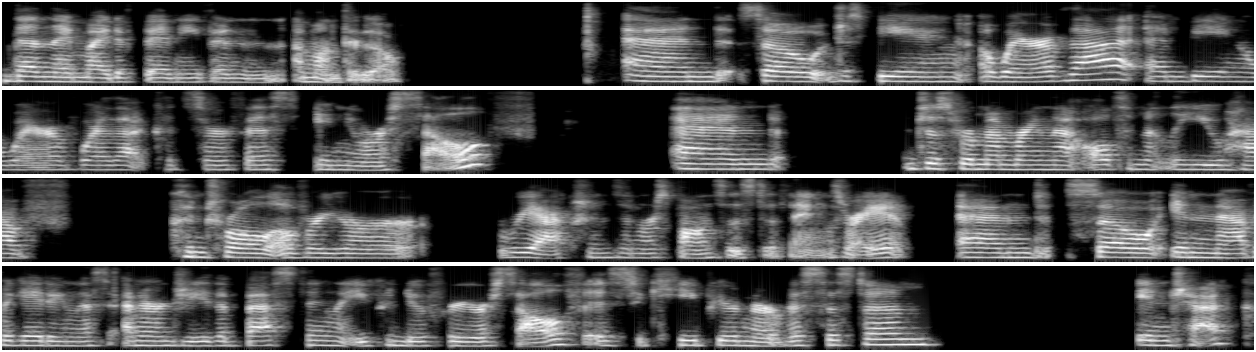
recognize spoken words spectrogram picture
than they might have been even a month ago. And so just being aware of that and being aware of where that could surface in yourself and just remembering that ultimately you have control over your reactions and responses to things, right? And so, in navigating this energy, the best thing that you can do for yourself is to keep your nervous system in check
